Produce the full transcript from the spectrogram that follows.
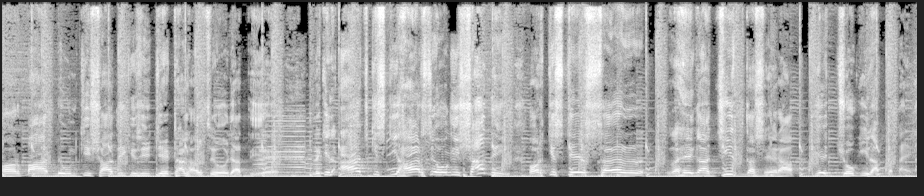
और बाद में उनकी शादी किसी जेठालाल से हो जाती है। लेकिन आज किसकी हार से होगी शादी और किसके सर रहेगा जीत का सेहरा, ये जोगीरा बताएगा।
